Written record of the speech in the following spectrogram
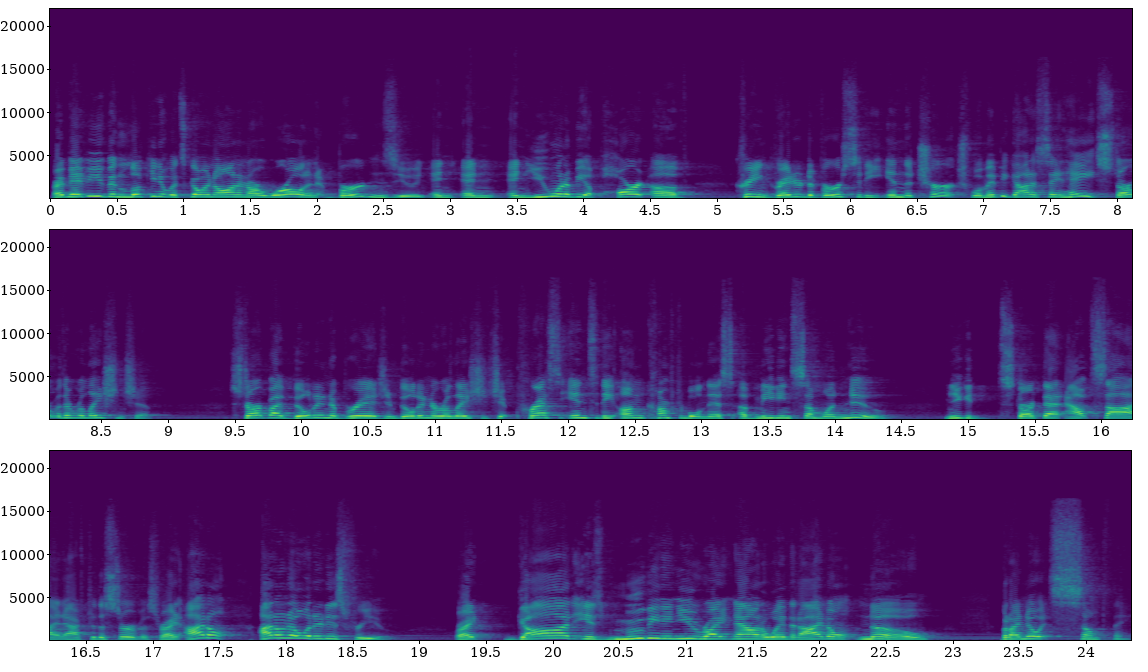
Right? Maybe you've been looking at what's going on in our world and it burdens you and, and, and you want to be a part of creating greater diversity in the church. Well, maybe God is saying, hey, start with a relationship. Start by building a bridge and building a relationship. Press into the uncomfortableness of meeting someone new. You could start that outside after the service, right? I don't, I don't know what it is for you, right? God is moving in you right now in a way that I don't know, but I know it's something.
